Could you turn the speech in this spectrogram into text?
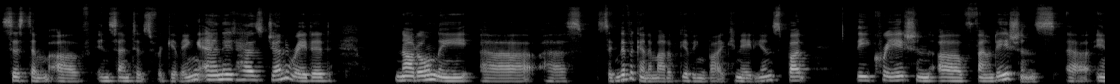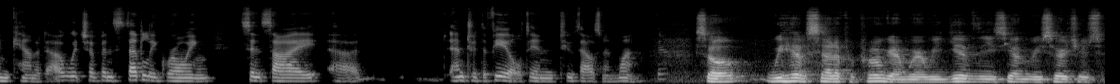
system of incentives for giving, and it has generated not only uh, a significant amount of giving by Canadians, but the creation of foundations uh, in Canada, which have been steadily growing since I uh, entered the field in 2001. So we have set up a program where we give these young researchers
